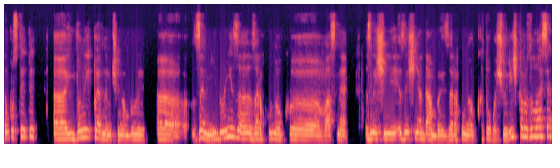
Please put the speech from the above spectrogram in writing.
допустити. Е, і вони певним чином були е, замідлені за, за рахунок е, власне знищення, знищення дамби за рахунок того, що річка розлилася,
